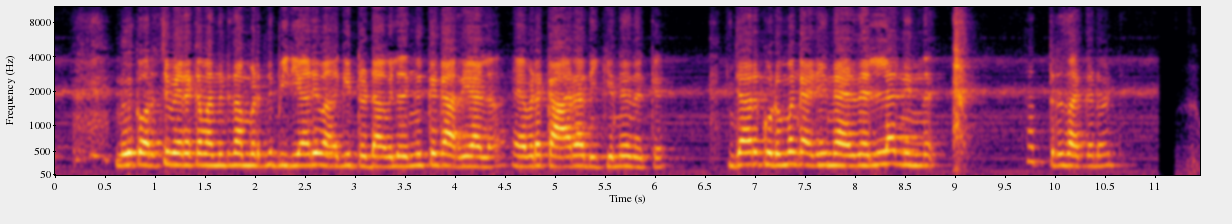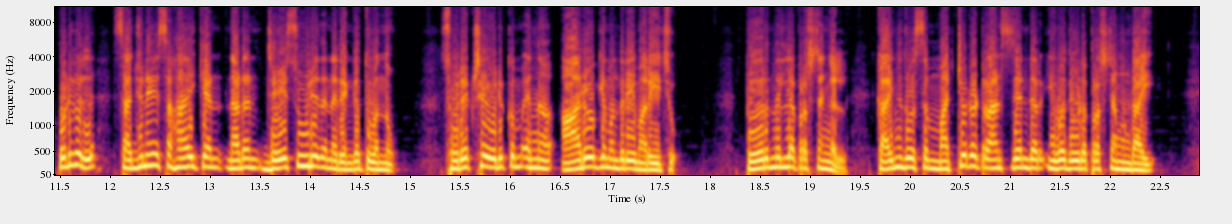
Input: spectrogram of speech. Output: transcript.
നിങ്ങൾ കുറച്ചു പേരൊക്കെ വന്നിട്ട് നമ്മുടെ അടുത്ത് ബിരിയാണി വാങ്ങിയിട്ടുണ്ടാവില്ല നിങ്ങൾക്കൊക്കെ അറിയാലോ എവിടെ കാരാ നിൽക്കുന്നതെന്നൊക്കെ അഞ്ചാറ് കുടുംബം കഴിയുന്നതായിരുന്നു. എല്ലാം നിന്ന്. അത്ര സങ്കടമുണ്ട്. ഒടുവിൽ സജുനെ സഹായിക്കാൻ നടൻ ജയസൂര്യ തന്നെ രംഗത്തു വന്നു. സുരക്ഷയൊരുക്കും എന്ന് ആരോഗ്യമന്ത്രിയും അറിയിച്ചു. തീർന്നില്ല പ്രശ്നങ്ങൾ. കഴിഞ്ഞ ദിവസം മറ്റൊരു ട്രാൻസ്ജെൻഡർ യുവതിയുടെ പ്രശ്നമുണ്ടായി.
